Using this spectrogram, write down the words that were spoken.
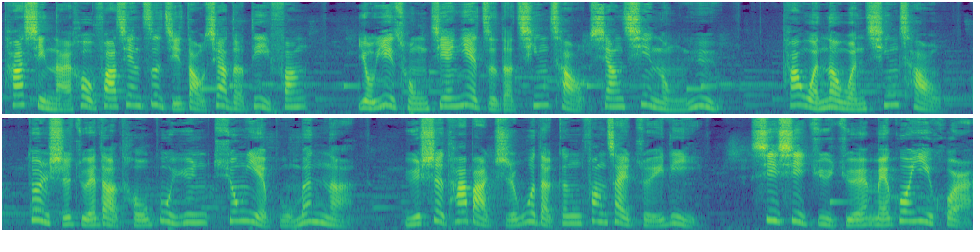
他醒来后，发现自己倒下的地方有一丛尖叶子的青草，香气浓郁。他闻了闻青草。顿时觉得头不晕，胸也不闷了。于是他把植物的根放在嘴里，细细咀嚼。没过一会儿，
